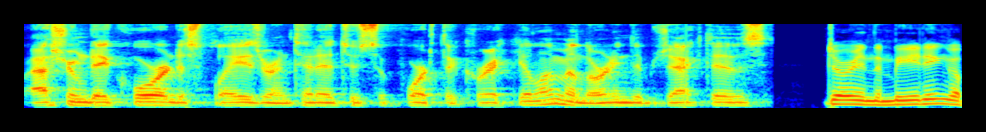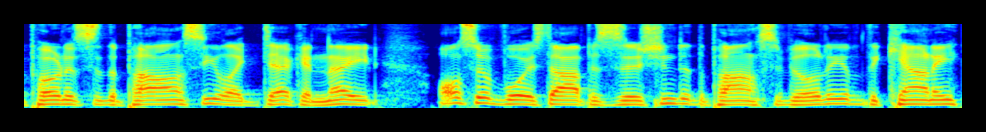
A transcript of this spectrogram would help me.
Classroom decor and displays are intended to support the curriculum and learning objectives during the meeting, opponents of the policy, like Deck and Knight, also voiced opposition to the possibility of the county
